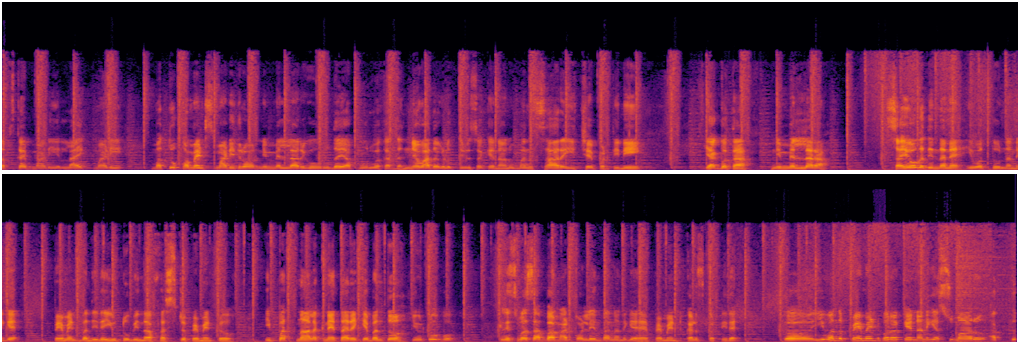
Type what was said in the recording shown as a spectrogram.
ಸಬ್ಸ್ಕ್ರೈಬ್ ಮಾಡಿ ಲೈಕ್ ಮಾಡಿ ಮತ್ತು ಕಮೆಂಟ್ಸ್ ಮಾಡಿದ್ರೋ. ನಿಮ್ಮೆಲ್ಲರಿಗೂ ಹೃದಯಪೂರ್ವಕ ಧನ್ಯವಾದಗಳು ತಿಳಿಸೋಕ್ಕೆ ನಾನು ಮನಸ್ಸಾರೆ ಇಚ್ಛೆ ಪಡ್ತೀನಿ. ಯಾಕೆ ಗೊತ್ತಾ? ನಿಮ್ಮೆಲ್ಲರ ಸಹಯೋಗದಿಂದನೇ ಇವತ್ತು ನನಗೆ ಪೇಮೆಂಟ್ ಬಂದಿದೆ. ಯೂಟ್ಯೂಬಿಂದ ಫಸ್ಟ್ ಪೇಮೆಂಟು ಇಪ್ಪತ್ನಾಲ್ಕನೇ ತಾರೀಕಿಗೆ ಬಂತು. ಯೂಟ್ಯೂಬು ಕ್ರಿಸ್ಮಸ್ ಹಬ್ಬ ಮಾಡ್ಕೊಳ್ಳಿ ಅಂತ ನನಗೆ ಪೇಮೆಂಟ್ ಕಳಿಸ್ಕೊಟ್ಟಿದೆ. ಈ ಒಂದು ಪೇಮೆಂಟ್ ಬರೋಕ್ಕೆ ನನಗೆ ಸುಮಾರು ಹತ್ತು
